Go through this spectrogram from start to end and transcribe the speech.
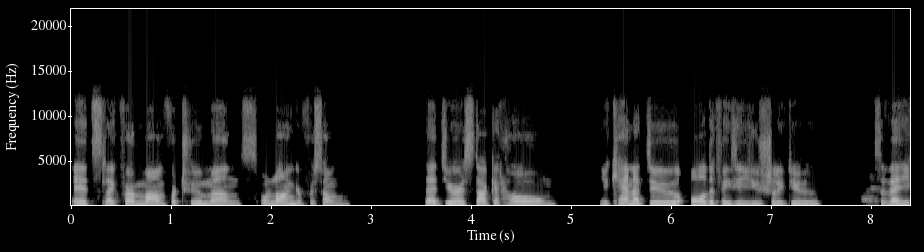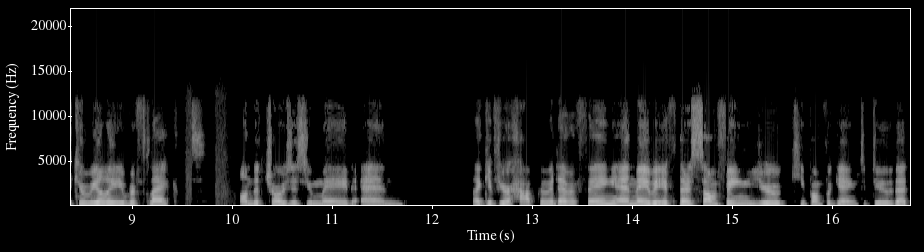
It's like for a month or two months or longer for some that you're stuck at home you cannot do all the things you usually do so then you can really reflect on the choices you made and like if you're happy with everything and maybe if there's something you keep on forgetting to do that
